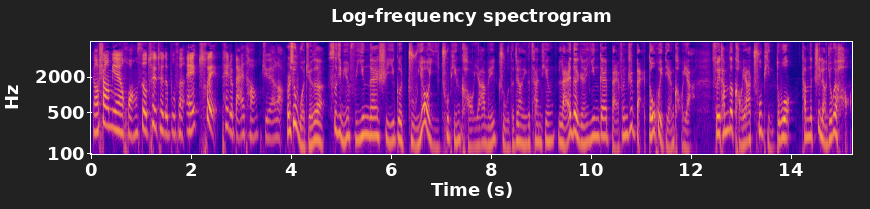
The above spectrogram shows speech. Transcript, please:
然后上面黄色脆脆的部分，哎脆，配着白糖绝了。而且我觉得四季民福应该是一个主要以出品烤鸭为主的这样一个餐厅，来的人应该百分之百都会点烤鸭，所以他们的烤鸭出品多，他们的质量就会好。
